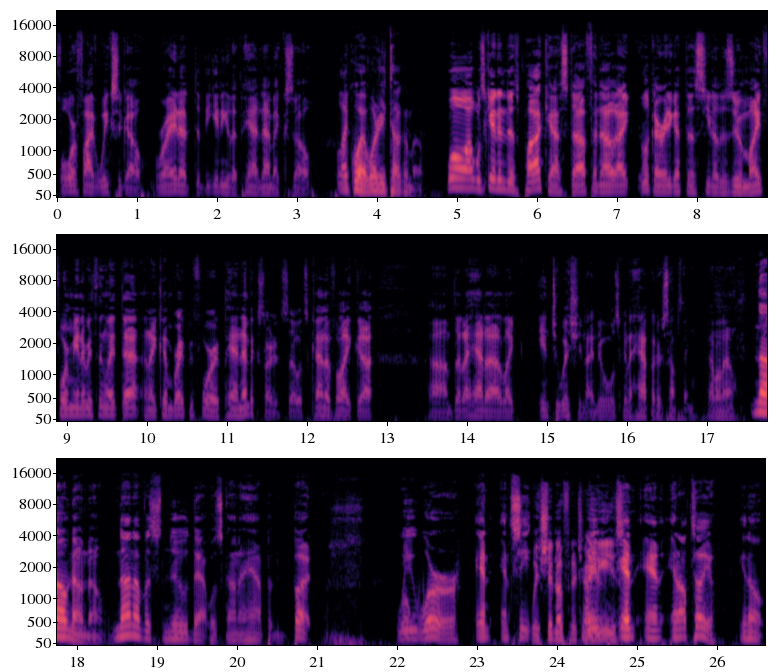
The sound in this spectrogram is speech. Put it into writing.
four or five weeks ago, right at the beginning of the pandemic. So, like what? What are you talking about? well, I was getting this podcast stuff, and I, I look, I already got this, you know, the Zoom mic for me and everything like that, and I come right before a pandemic started. So it's kind of like uh, um, that. I had a like intuition. I knew it was going to happen or something. I don't know. No, no, no. None of us knew that was going to happen, but we Well, were. And and see, We should know for the We- Chinese. and and and I'll tell you, you know,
